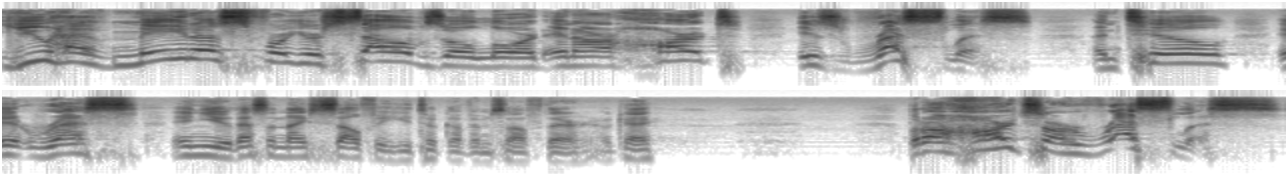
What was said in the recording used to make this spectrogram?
You have made us for yourselves, O Lord, and our heart is restless until it rests in you. That's a nice selfie he took of himself there, okay? But our hearts are restless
